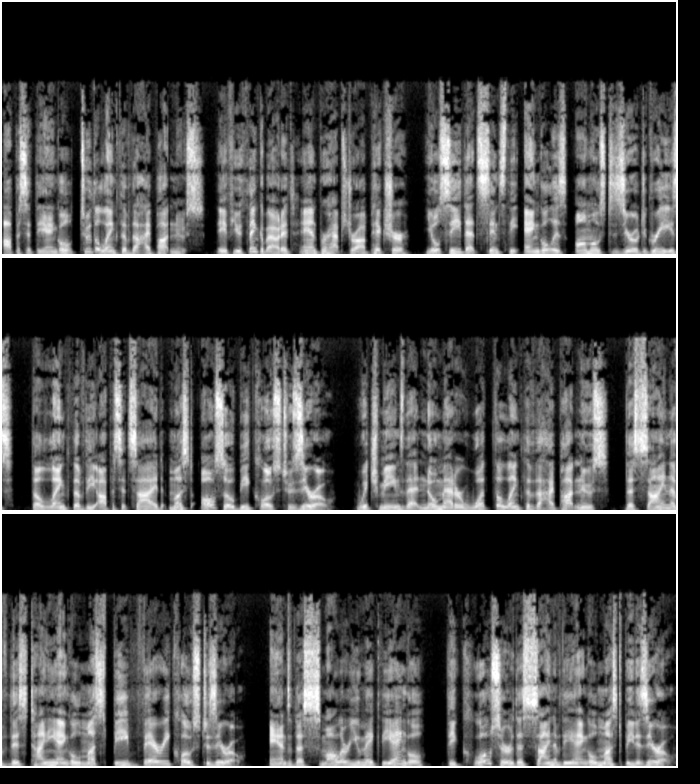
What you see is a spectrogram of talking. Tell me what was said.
opposite the angle to the length of the hypotenuse. If you think about it, and perhaps draw a picture, you'll see that since the angle is almost zero degrees, the length of the opposite side must also be close to zero. Which means that no matter what the length of the hypotenuse, the sine of this tiny angle must be very close to zero. And the smaller you make the angle, the closer the sine of the angle must be to zero.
